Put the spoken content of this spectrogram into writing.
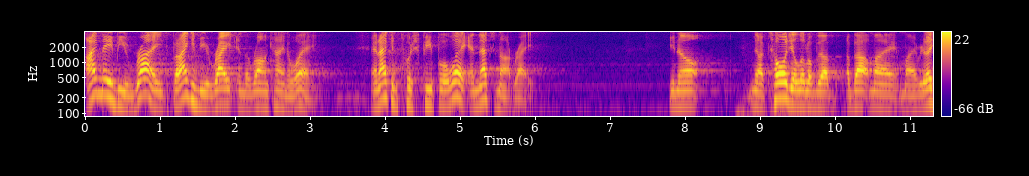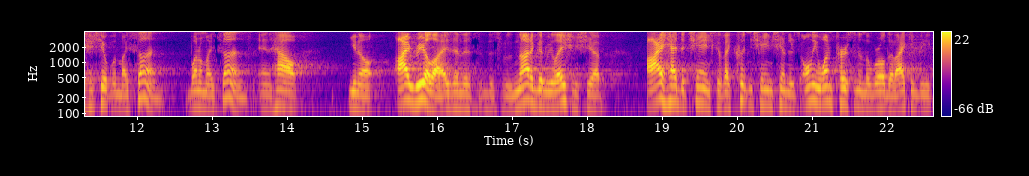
I may be right, but I can be right in the wrong kind of way. And I can push people away, and that's not right. You know, you know I've told you a little bit about my, my relationship with my son, one of my sons, and how, you know, I realized, and this, this was not a good relationship, I had to change because I couldn't change him. There's only one person in the world that I can be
